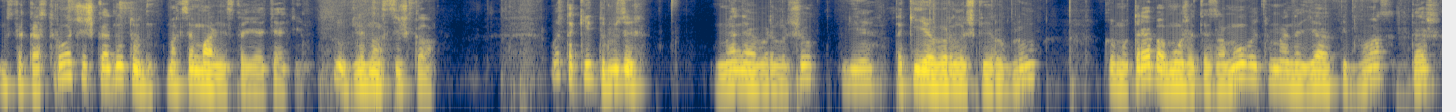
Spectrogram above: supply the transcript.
Ось така строчечка. Ну тут максимальні стоять які. Ну, длина стіжка. Ось такі, друзі. У мене верлочок є. Такі я верлочки роблю. Кому треба, можете замовити у мене. Я під вас теж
